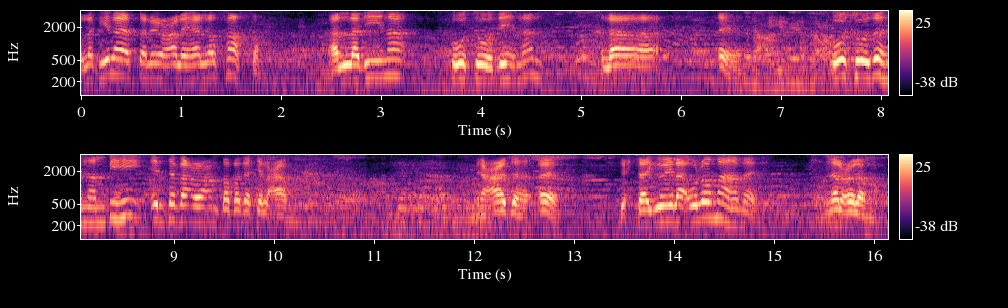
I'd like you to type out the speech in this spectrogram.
التي لا يطلع عليها إلا الخاصة الذين أوتوا ذهنا لا إيه. أوتوا ذهنا به ارتفعوا عن طبقة العام إعادة إيه. يحتاجوا إلى علماء من العلماء كان هذا لهم بعض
